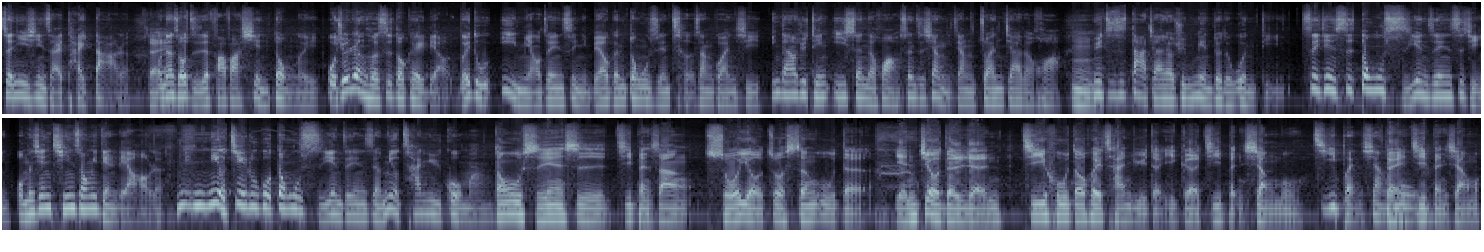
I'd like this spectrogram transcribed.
争议性实在太大了，我那时候只是发发现动而已。我觉得任何事都可以聊，唯独疫苗这件事，你不要跟动物之间扯上关系。应该要去听医生的话，甚至像你这样专家的话，嗯，因为这是大家要去面对的问题。这件事，动物实验这件事情，我们先轻松一点聊好了。你你有介入过动物实验这件事？你有参与过吗？动物实验是基本上所有做生物的研究的人几乎都会参与的一个基本项目。基本项目，对，基本项目。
